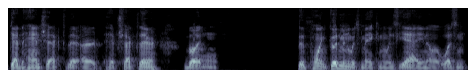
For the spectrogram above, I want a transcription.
getting hand checked there or hip checked there. But mm-hmm. the point Goodman was making was, yeah, you know, it wasn't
